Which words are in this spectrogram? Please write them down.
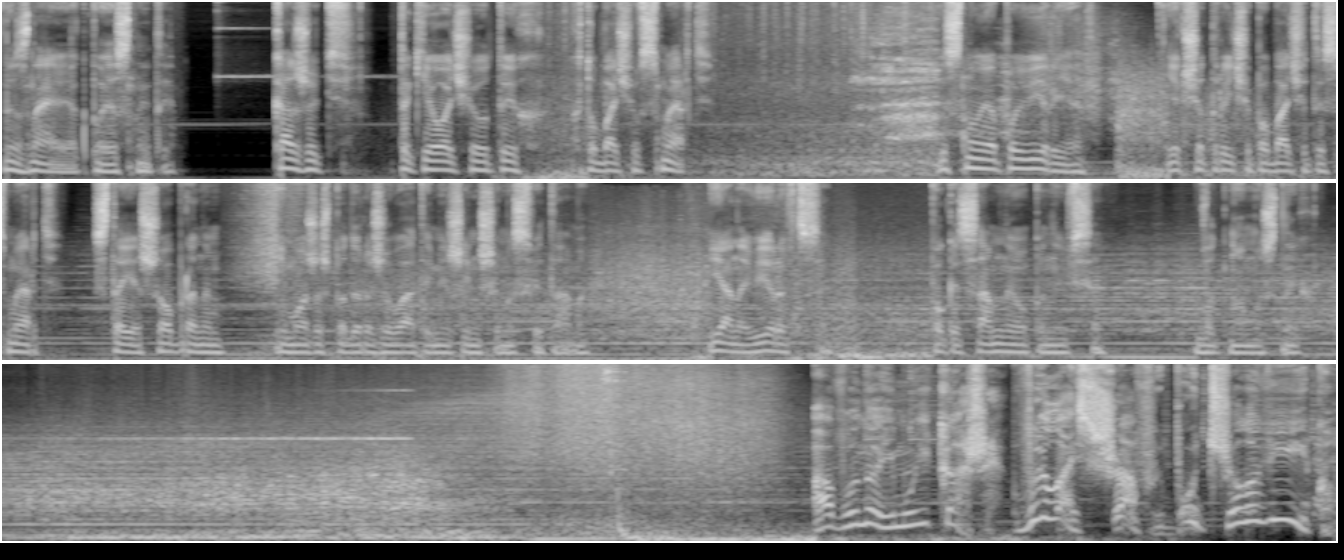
Не знаю, як пояснити. Кажуть, такі очі у тих, хто бачив смерть. Існує повір'я. Якщо тричі побачити смерть, стаєш обраним і можеш подорожувати між іншими світами. Я не вірив в це, поки сам не опинився в одному з них. А вона йому і каже: вилазь з шафи, будь чоловіком.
